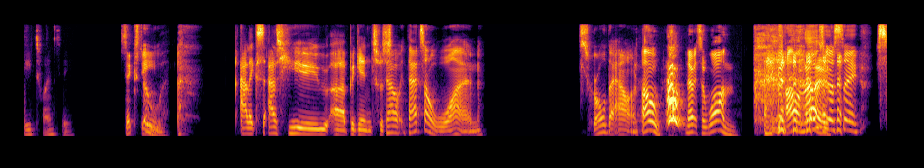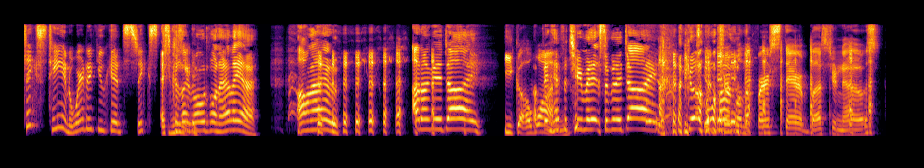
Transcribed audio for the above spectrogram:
D20. 16. Ooh. Alex, as you uh, begin to. s- So that's a one. Scroll down. Oh, no, it's a 1. Oh, no. I was no. gonna say sixteen. Where did you get sixteen? It's because I rolled one earlier. Oh no, I'm not going to die. You got a I've one. I've been here for two minutes. I'm going to die. I got a Trip on the first stair, bust your nose.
